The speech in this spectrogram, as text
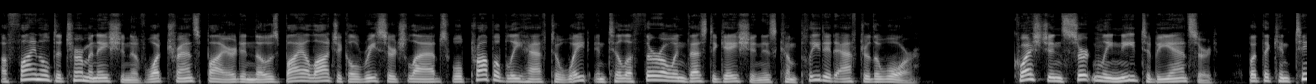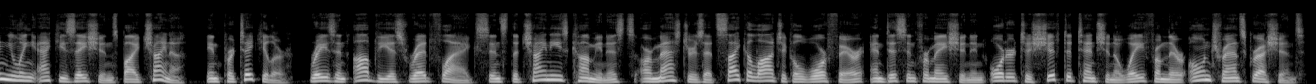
a final determination of what transpired in those biological research labs will probably have to wait until a thorough investigation is completed after the war. Questions certainly need to be answered, but the continuing accusations by China, in particular, raise an obvious red flag since the Chinese communists are masters at psychological warfare and disinformation in order to shift attention away from their own transgressions.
